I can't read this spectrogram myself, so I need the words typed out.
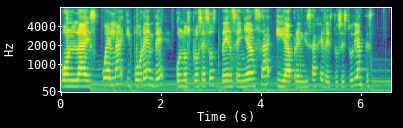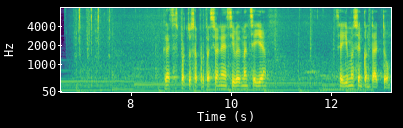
con la escuela y por ende con los procesos de enseñanza y aprendizaje de estos estudiantes. Gracias por tus aportaciones, Ives Mancilla. Seguimos en contacto.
